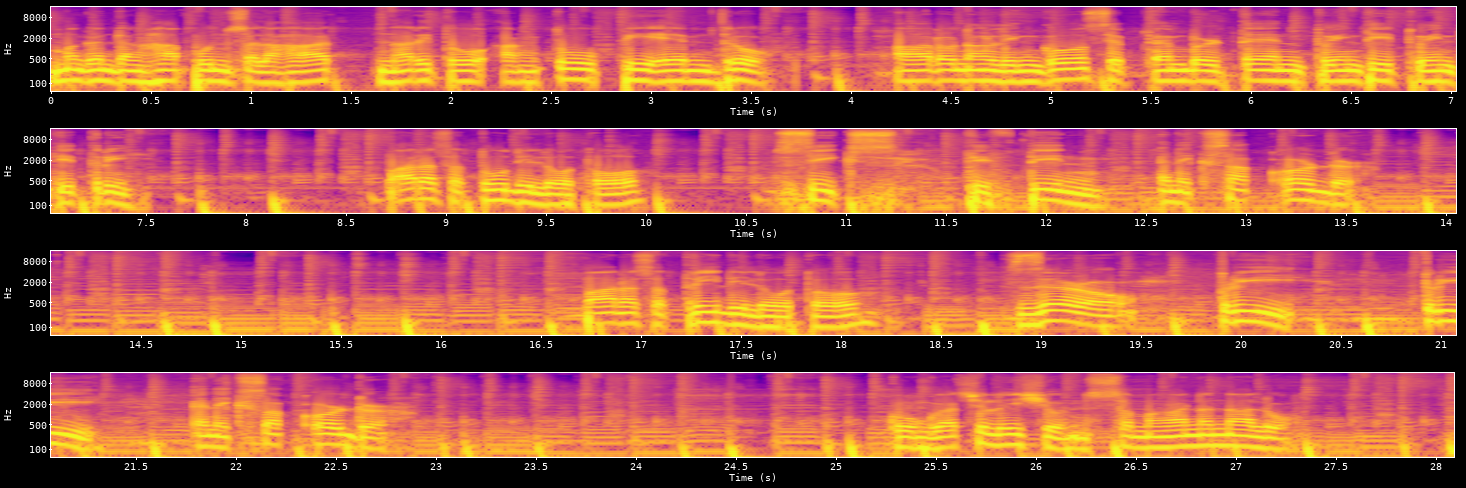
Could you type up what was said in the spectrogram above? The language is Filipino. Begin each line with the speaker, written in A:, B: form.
A: Magandang hapon sa lahat. Narito ang 2pm draw. Araw ng linggo, September 10, 2023. Para sa 2D Lotto, 6, 15, an exact order. Para sa 3D Lotto, 0, 3, 3, an exact order. Congratulations sa mga nanalo.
